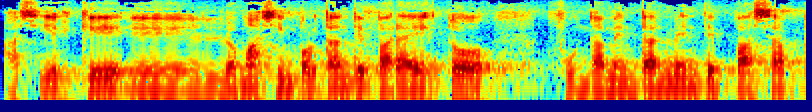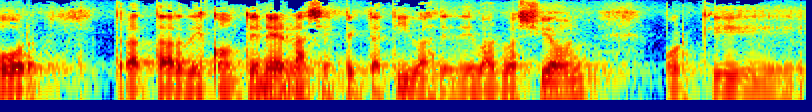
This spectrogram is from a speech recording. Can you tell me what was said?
Así es que lo más importante para esto fundamentalmente pasa por tratar de contener las expectativas de devaluación, porque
